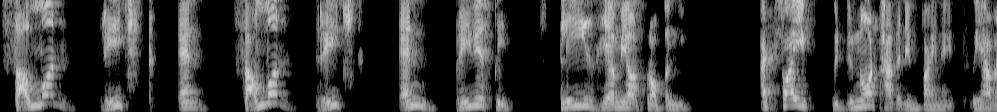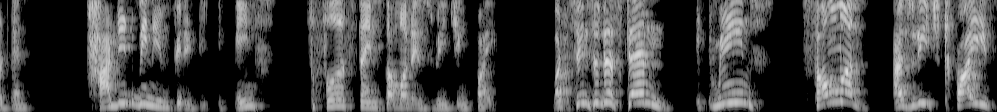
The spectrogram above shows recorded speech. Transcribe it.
someone reached 10 someone reached 10 previously. Please hear me out properly. At 5 we do not have an infinite. We have a 10 had it been infinity it means it's the first time someone is reaching 5 but since it is 10 it means someone has reached 5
